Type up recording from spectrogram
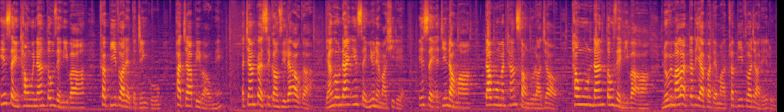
အင်းစိန်ထောင်ဝန်ထမ်း30နီးပါးထွက်ပြေးသွားတဲ့သတင်းကိုဖတ်ကြားပေးပါဦးမယ်အကြမ်းဖက်စစ်ကောင်စီလက်အောက်ကရန်ကုန်တိုင်းအင်းစိန်မြို့နယ်မှာရှိတဲ့အင်းစိန်အကျဉ်းတောင်မှာတာဝန်မထမ်းဆောင်လိုတာကြောင့်ထောင်ဝန်ထမ်း30နီးပါးအားနိုဝင်ဘာလတတိယပတ်ထဲမှာထွက်ပြေးသွားကြတယ်လို့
